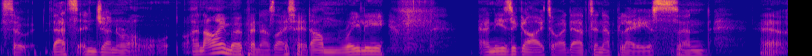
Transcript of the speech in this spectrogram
So that's in general, and I'm open, as I said. I'm really an easy guy to adapt in a place, and uh,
